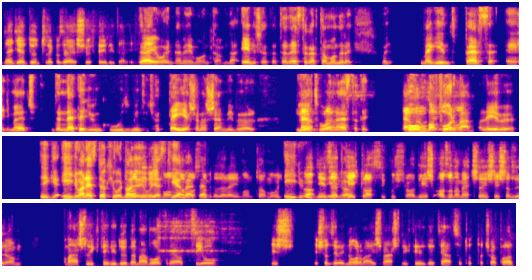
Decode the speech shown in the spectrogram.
negyed döntőleg az első fél idején. De jó, hogy nem én mondtam. Na, én is tehát ezt akartam mondani, hogy, hogy megint persze egy meccs, de ne tegyünk úgy, mintha teljesen a semmiből jött nem, volna nem. ezt, tehát egy bomba formában lévő igen, így van, ez tök jó, nagyon jó, hogy ezt kiemelted. amit az elején mondtam, hogy így, van, így nézett így ki van. egy klasszikus radi, és azon a meccsen is, és azért a, második félidőben már volt reakció, és, és azért egy normális második félidőt játszott ott a csapat,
